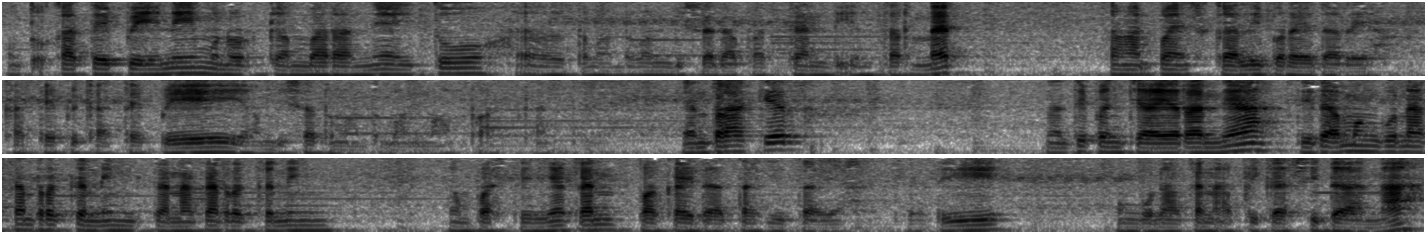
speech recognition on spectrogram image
Untuk KTP ini menurut gambarannya itu eh, teman-teman eh, bisa dapatkan di internet sangat banyak sekali beredar ya KTP-KTP yang bisa teman-teman manfaatkan. Yang terakhir nanti pencairannya tidak menggunakan rekening dikarenakan rekening yang pastinya kan pakai data kita ya. Jadi menggunakan aplikasi dana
